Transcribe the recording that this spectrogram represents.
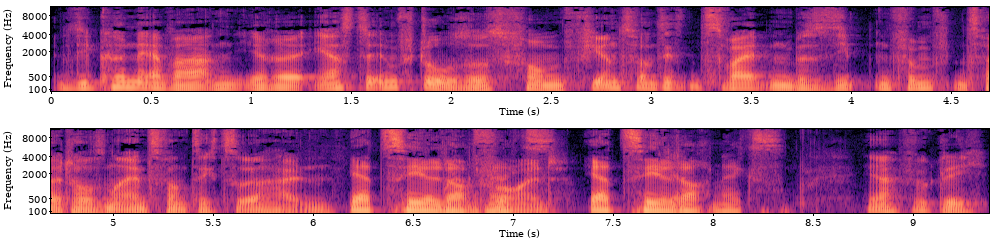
Sie können erwarten, Ihre erste Impfdosis vom 24.02. bis 7.05.2021 zu erhalten. Erzähl doch Freund. Nix. Erzähl ja. doch nix. Ja, wirklich.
